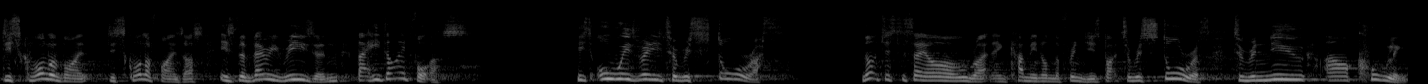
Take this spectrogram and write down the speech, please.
disqualify, disqualifies us is the very reason that he died for us. He's always ready to restore us. Not just to say, oh, all right, then come in on the fringes, but to restore us, to renew our calling.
